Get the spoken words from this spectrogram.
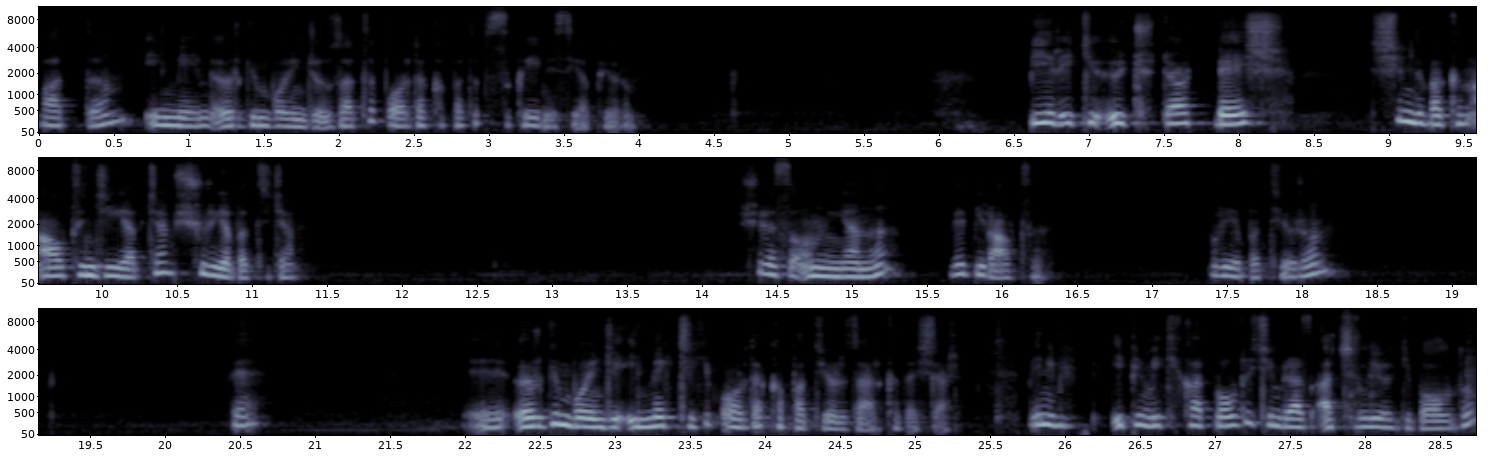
Battım. ilmeğimi örgüm boyunca uzatıp orada kapatıp sık iğnesi yapıyorum. 1 2 3 4 5 Şimdi bakın 6.'yı yapacağım. Şuraya batacağım. Şurası onun yanı ve bir altı. Buraya batıyorum. Ve e, örgün boyunca ilmek çekip orada kapatıyoruz arkadaşlar. Benim ipim iki katlı olduğu için biraz açılıyor gibi oldu.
